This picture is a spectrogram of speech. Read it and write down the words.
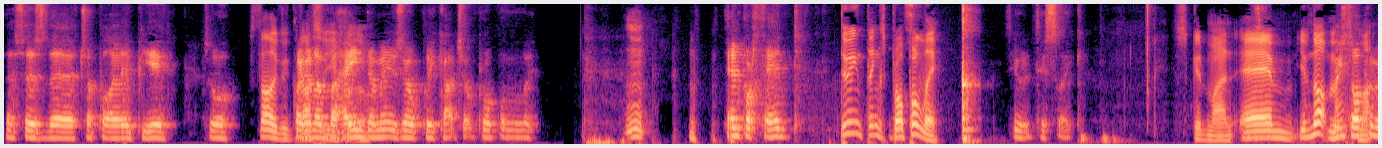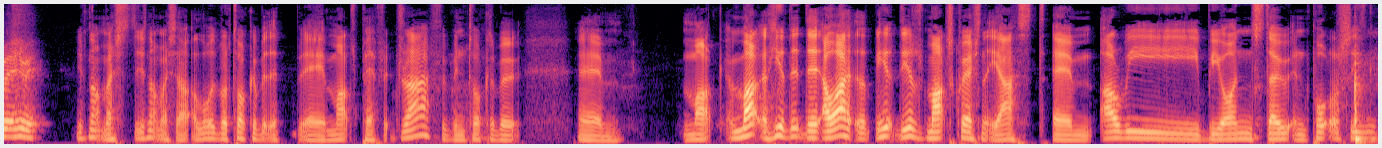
this is the triple IPA. So Still a good figuring glass. I'm behind, got, I might as well play catch up properly. Mm. Ten percent. Doing things properly. See what it tastes like. It's good, man. Um, you've not missed. What are you talking much. about anyway? You've not missed. You've not missed a load. We're talking about the uh, Mark's perfect draft. We've been talking about um, Mark. Mark here. The, the, I'll ask, here. Here's Mark's question that he asked. Um, are we beyond stout and porter season?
